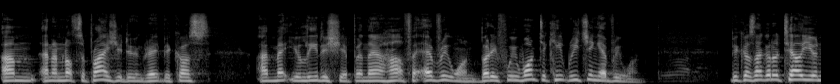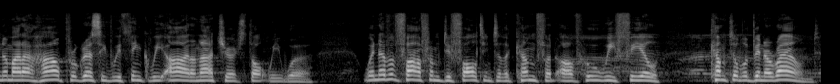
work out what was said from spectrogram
Um, and I'm not surprised you're doing great because I've met your leadership and their heart for everyone. But if we want to keep reaching everyone, because I've got to tell you, no matter how progressive we think we are, and our church thought we were, we're never far from defaulting to the comfort of who we feel comfortable being around.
